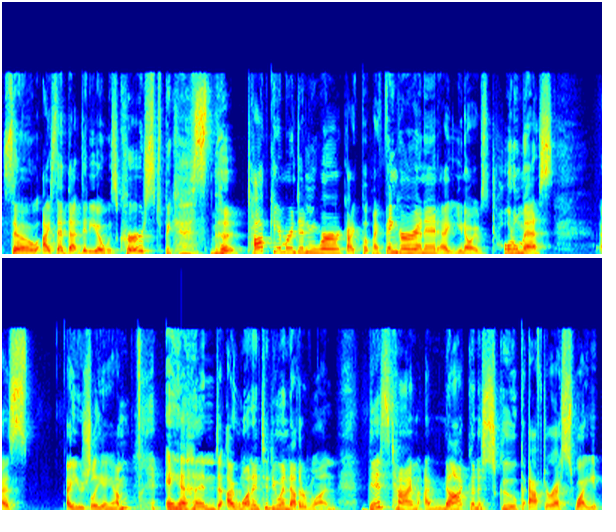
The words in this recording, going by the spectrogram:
So I said that video was cursed because the top camera didn't work. I put my finger in it. I, you know, it was total mess as I usually am. And I wanted to do another one. This time I'm not gonna scoop after I swipe.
